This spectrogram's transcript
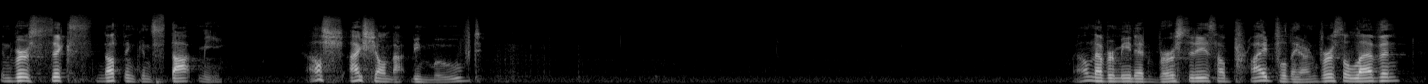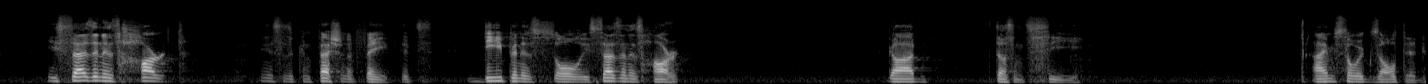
In verse 6, nothing can stop me. I'll, I shall not be moved. I'll never meet adversity. It's how prideful they are. In verse 11, he says in his heart, this is a confession of faith. It's deep in his soul. He says in his heart, God doesn't see. I'm so exalted.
